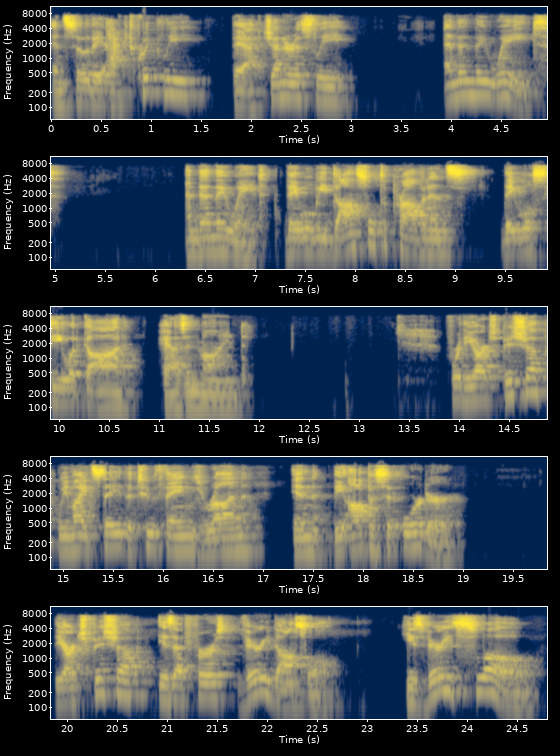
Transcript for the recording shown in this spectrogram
And so they act quickly, they act generously, and then they wait. And then they wait. They will be docile to providence. They will see what God has in mind. For the Archbishop, we might say the two things run in the opposite order. The Archbishop is at first very docile. He's very slow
